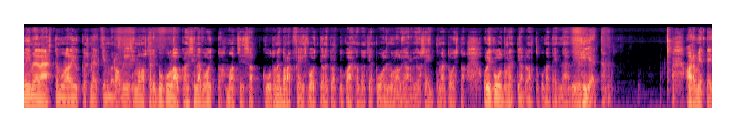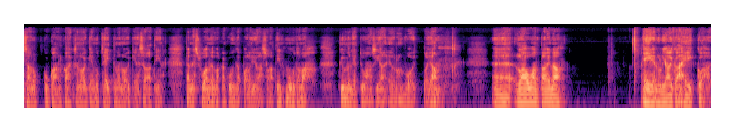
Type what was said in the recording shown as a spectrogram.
Viimeinen lähtö, mulla oli ykkösmerkki numero 5, Monosteri Puku laukkasi siinä voitto matsissa. Kuutonen Barack Face voitti, oli pelattu 18,5, mulla oli arvio 17. Oli 6 prosenttia pelattu, kun mä tein nämä vihjeet. Harmi, ettei saanut kukaan kahdeksan oikein, mutta seitsemän oikein saatiin tänne Suomeen vaikka kuinka paljon ja saatiin muutama kymmeniä tuhansia euron voittoja. Ää, Lauantaina eilen oli aika heikko,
